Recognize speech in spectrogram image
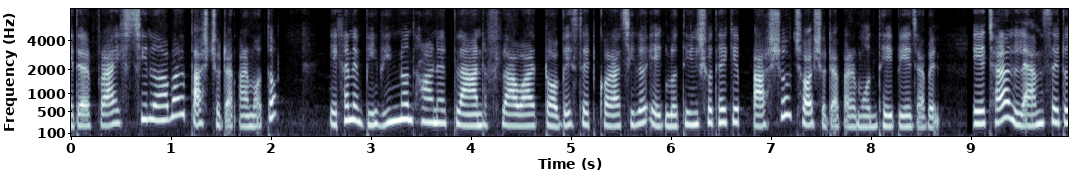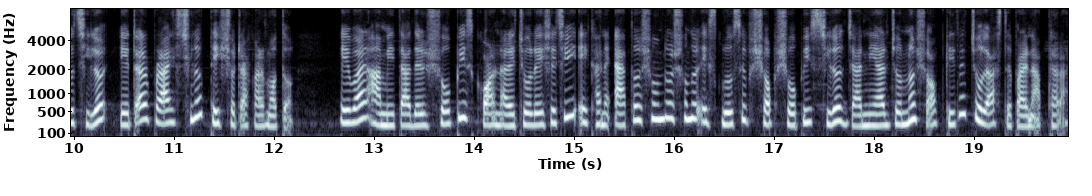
এটার প্রাইস ছিল আবার পাঁচশো টাকার মতো। এখানে বিভিন্ন ধরনের প্লান্ট ফ্লাওয়ার টবে সেট করা ছিল। এগুলো তিনশো থেকে পাঁচশো, ছয়শো টাকার মধ্যেই পেয়ে যাবেন। এছাড়া ল্যাম্প সেটও ছিল, এটার প্রাইস ছিল তেইশশো টাকার মতো। এবার আমি তাদের শোপিস কর্নারে চলে এসেছি, এখানে এত সুন্দর সুন্দর এক্সক্লুসিভ সব শোপিস ছিল যা নেওয়ার জন্য শপটিতে চলে আসতে পারেন আপনারা।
